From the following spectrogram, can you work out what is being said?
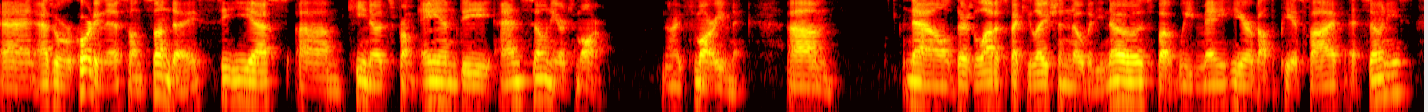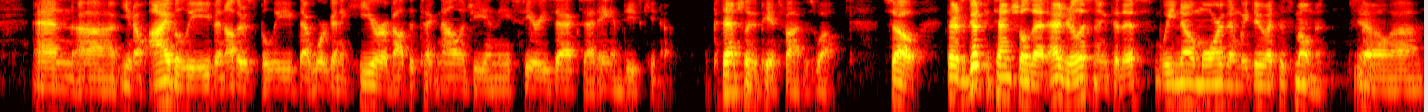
And as we're recording this on Sunday, CES um, keynotes from AMD and Sony are tomorrow, Nice. tomorrow evening. Um, now, there's a lot of speculation, nobody knows, but we may hear about the PS5 at Sony's. And, uh, you know, I believe and others believe that we're going to hear about the technology in the Series X at AMD's keynote, potentially the PS5 as well. So there's a good potential that as you're listening to this, we know more than we do at this moment. So um,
